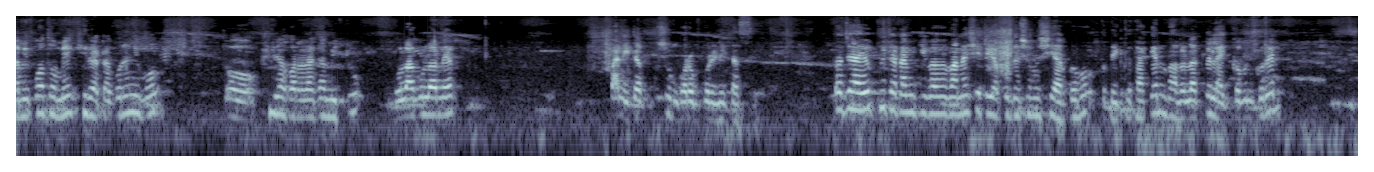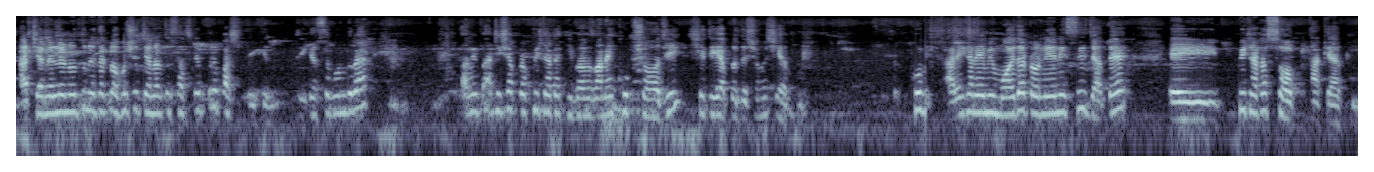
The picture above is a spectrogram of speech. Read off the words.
আমি প্রথমে ক্ষীরাটা করে নিব। তো ক্ষীরা করার আগে আমি একটু গোলা গোলানের পানিটা কুসুম গরম করে নিতেছি। তো যাই হোক পিঠাটা আমি কীভাবে বানাই সেটি আপনাদের সঙ্গে শেয়ার করব। তো দেখতে থাকেন, ভালো লাগলে লাইক কমেন্ট করেন। আর চ্যানেলে নতুন হয়ে থাকলে অবশ্যই চ্যানেলটা সাবস্ক্রাইব করে পাশে দেখেন ঠিক আছে বন্ধুরা? আমি পাটিসাপটা পিঠাটা কীভাবে বানাই খুব সহজেই সেটি আপনাদের সঙ্গে শেয়ার করব। খুব আর এখানে আমি ময়দাটা নিয়ে নিচ্ছি যাতে এই পিঠাটা সফট থাকে আর কি।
